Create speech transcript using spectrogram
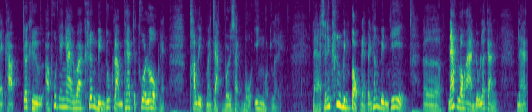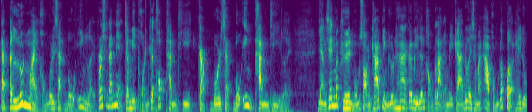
นะครับก็คือเอาพูดง่ายๆว่าเครื่องบินทุกลำแทบจะทั่วโลกเนี่ยผลิตมาจากบริษัทโบอิงหมดเลยนะฉะนั้นเครื่องบินตกเนี่ยเป็นเครื่องบินที่เออนะลองอ่านดูแล้วกันนะแต่เป็นรุ่นใหม่ของบริษัทโบอิงเลย เพราะฉะนั้นเนี่ยจะมีผลกระทบทันทีกับบริษัทโบอิงทันทีเลย อย่างเช่นเมื่อคืนผมสอนคลาสหนึ่งรุ่น 5 ก็มีเรื่องของตลาดอเมริกาด้วยใช่ไหมอะผมก็เปิดให้ดู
